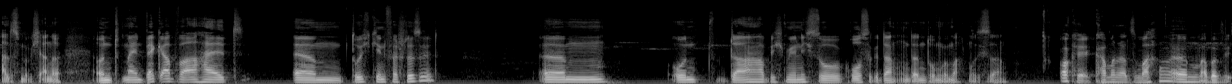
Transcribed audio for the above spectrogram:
alles mögliche andere. Und mein Backup war halt ähm, durchgehend verschlüsselt. Ähm, und da habe ich mir nicht so große Gedanken dann drum gemacht, muss ich sagen. Okay, kann man also machen, ähm, aber wie,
